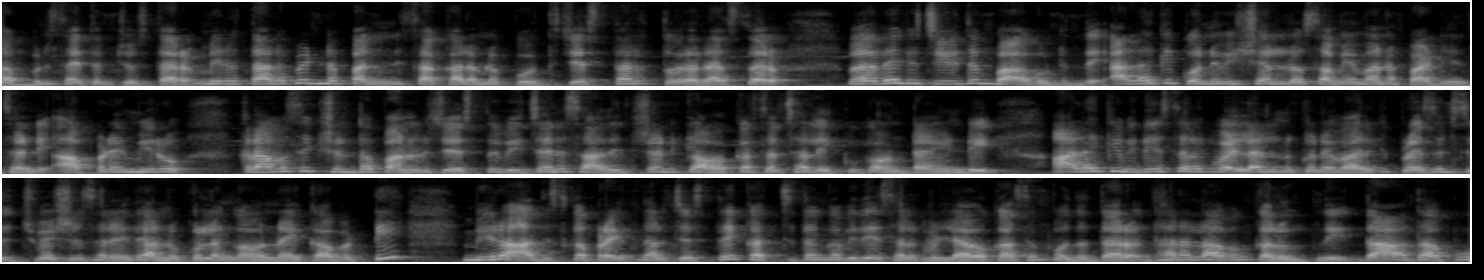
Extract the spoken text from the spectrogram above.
డబ్బును సైతం చూస్తారు. మీరు తలపెట్టిన పనిని సకాలంలో పూర్తి చేస్తారు తులరాశి వారు వైవాహిక జీవితం బాగుంటుంది. అలాగే కొన్ని విషయాల్లో సంయమాన్ని పాటించండి. అప్పుడే మీరు క్రమశిక్షణతో పనులు చేస్తూ విజయాన్ని సాధించడానికి అవకాశాలు చాలా ఎక్కువగా ఉంటాయండి. అలాగే విదేశాలకు వెళ్ళాలనుకునే వారికి ప్రజెంట్ సిచ్యువేషన్స్ అనేది అనుకూలంగా ఉన్నాయి కాబట్టి మీరు ఆ దిశగా ప్రయత్నాలు చేస్తే ఖచ్చితంగా విదేశాలకు వెళ్ళే అవకాశం పొందుతారు. ధనలాభం కలుగుతుంది. దాదాపు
